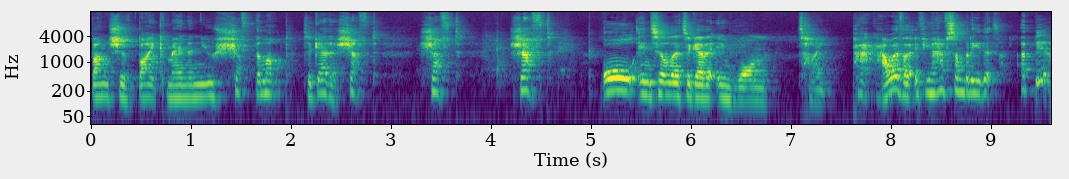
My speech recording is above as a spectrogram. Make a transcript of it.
bunch of bike men and you shove them up together, shoved, shoved, shoved, all until they're together in one tight pack. However, if you have somebody that's a bit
